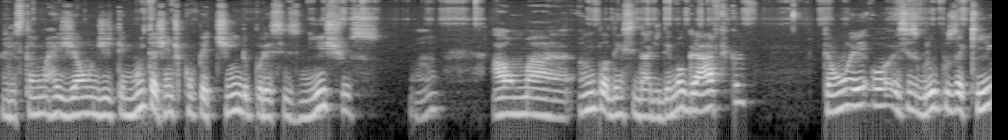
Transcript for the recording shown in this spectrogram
Eles estão em uma região onde tem muita gente competindo por esses nichos. Né? Há uma ampla densidade demográfica. Então, esses grupos aqui,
